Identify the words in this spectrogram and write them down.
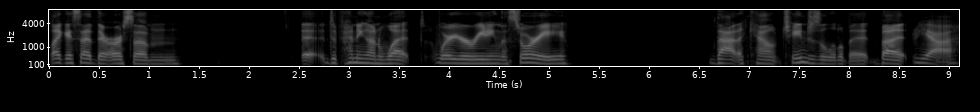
like i said there are some uh, depending on what where you're reading the story that account changes a little bit but Yeah.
